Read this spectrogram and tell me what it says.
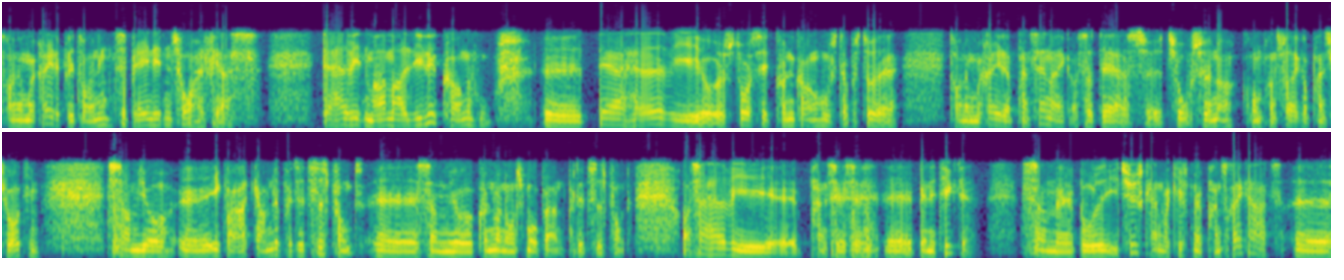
dronning Margrethe blev dronning tilbage i 1972, der havde vi et meget, meget lille kongehus. Øh, der havde vi jo stort set kun kongehus, der bestod af dronning Margrethe og prins Henrik, og så deres øh, to sønner, kronprins Frederik og prins Joachim, som jo øh, ikke var ret gamle på det tidspunkt, øh, som jo kun var nogle små børn på det tidspunkt. Og så havde vi øh, prinsesse øh, Benedikte, som øh, boede i Tyskland, var gift med prins Richard, øh,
